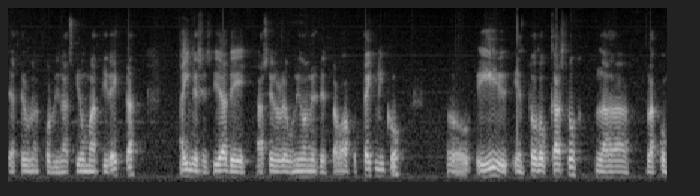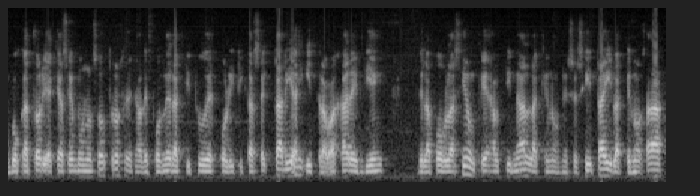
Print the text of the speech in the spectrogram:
de hacer una coordinación más directa, hay necesidad de hacer reuniones de trabajo técnico, y en todo caso la, convocatoria que hacemos nosotros es la de poner actitudes políticas sectarias y trabajar en bien de la población, que es al final la que nos necesita y la que nos ha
